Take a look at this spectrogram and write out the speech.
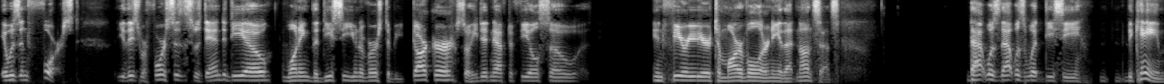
It was enforced. These were forces. This was Dan DiDio wanting the DC universe to be darker so he didn't have to feel so inferior to Marvel or any of that nonsense that was that was what DC became.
